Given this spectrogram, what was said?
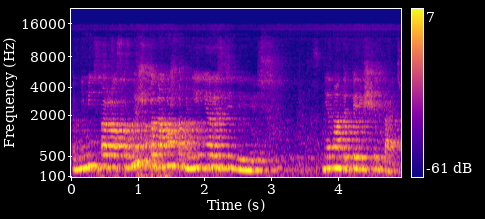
Поднимите, пожалуйста, выше, потому что мнения разделились. Мне надо пересчитать.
